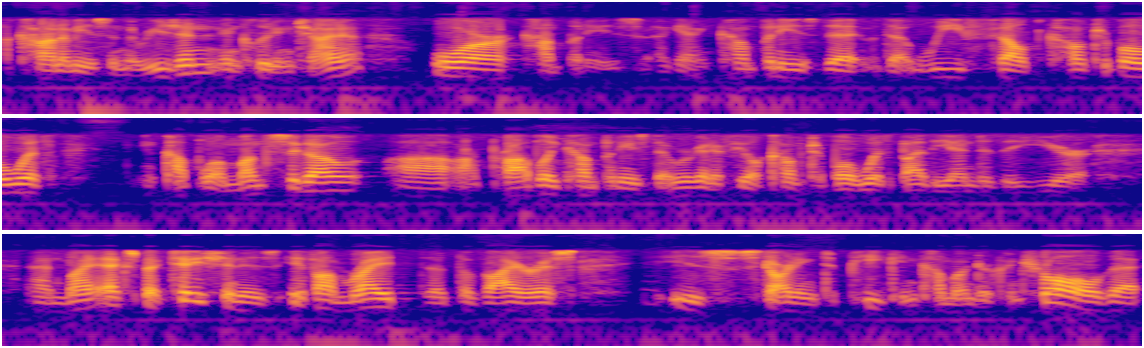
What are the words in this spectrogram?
economies in the region, including China, or companies. Again, companies that, that we felt comfortable with couple of months ago uh, are probably companies that we're going to feel comfortable with by the end of the year. And my expectation is, if I'm right that the virus is starting to peak and come under control, that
